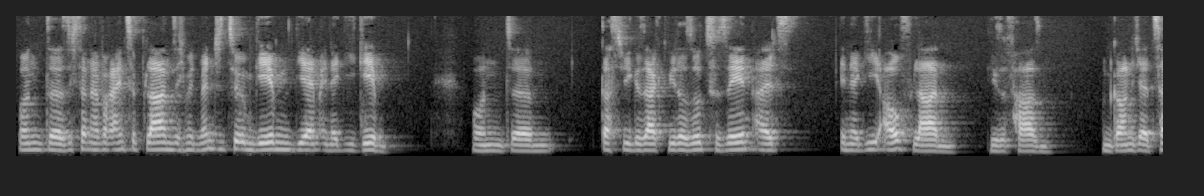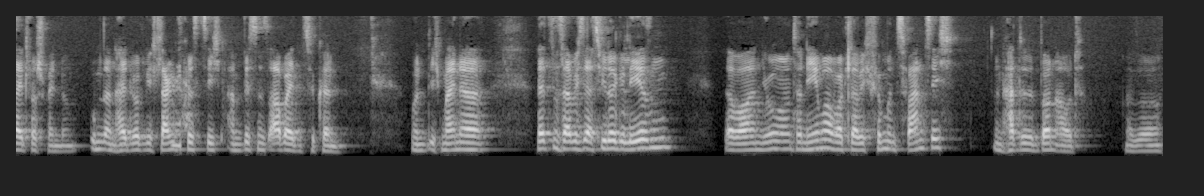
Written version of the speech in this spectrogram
Und äh, sich dann einfach einzuplanen, sich mit Menschen zu umgeben, die einem Energie geben. Und ähm, das, wie gesagt, wieder so zu sehen als Energie aufladen, diese Phasen. Und gar nicht als Zeitverschwendung, um dann halt wirklich langfristig ja. am Business arbeiten zu können. Und ich meine, letztens habe ich erst wieder gelesen, da war ein junger Unternehmer, war glaube ich 25 und hatte Burnout. Also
